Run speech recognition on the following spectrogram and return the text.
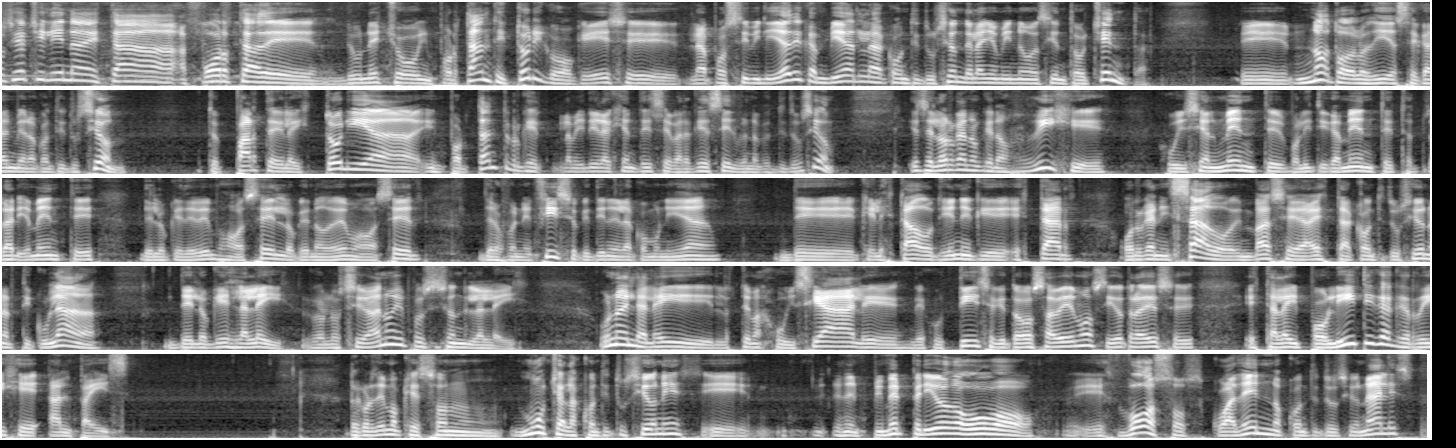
Sociedad chilena está a puerta de, un hecho importante, histórico, que es eh, la posibilidad de cambiar la constitución del año 1980. Eh, no todos los días se cambia una constitución. Esto es parte de la historia importante porque la mayoría de la gente dice, ¿para qué sirve una constitución? Es el órgano que nos rige judicialmente, políticamente, estatutariamente, de lo que debemos hacer, lo que no debemos hacer, de los beneficios que tiene la comunidad de que el Estado tiene que estar organizado en base a esta constitución articulada de lo que es la ley, los ciudadanos a disposición de la ley. Uno es la ley, los temas judiciales, de justicia, que todos sabemos, y otra es eh, esta ley política que rige al país. Recordemos que son muchas las constituciones. Eh, en el primer periodo hubo esbozos, cuadernos constitucionales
